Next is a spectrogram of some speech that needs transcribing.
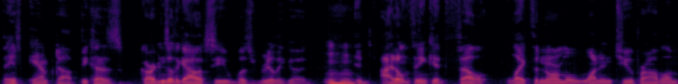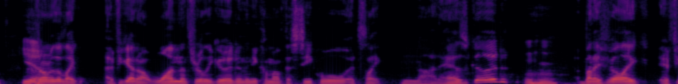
they've amped up because Guardians of the Galaxy was really good. Mm-hmm. It, I don't think it felt like the normal one and two problem. Yeah. normally they're like if you got a one that's really good and then you come off the sequel, it's like not as good. Mm-hmm. But I feel like if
